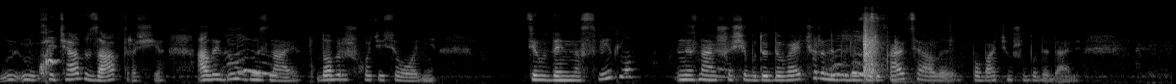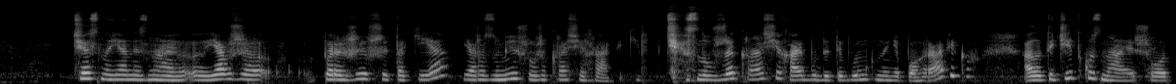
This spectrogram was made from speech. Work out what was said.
ну, хоча б завтра ще. Але ну, не знаю. Добре, що хоч і сьогодні. Цілий день у нас світло. Не знаю, що ще буде до вечора, не буду зарікатися, але побачимо, що буде далі. Чесно, я не знаю. Е, Я вже переживши таке, я розумію, що вже краще графіки. Чесно, вже краще, хай буде те вимкнення по графіках, але ти чітко знаєш, що от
